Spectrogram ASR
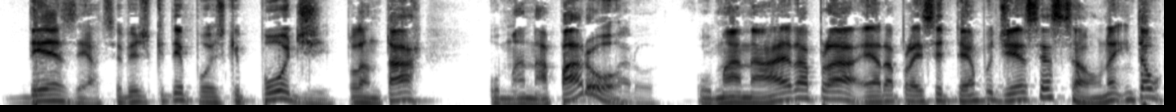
deserto. Você veja que depois que pôde plantar, o maná parou. parou. O maná era para era para esse tempo de exceção, né? Então,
